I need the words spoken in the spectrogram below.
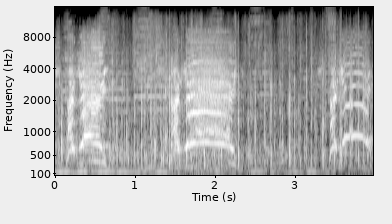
Скорей! Скорей! Скорей!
